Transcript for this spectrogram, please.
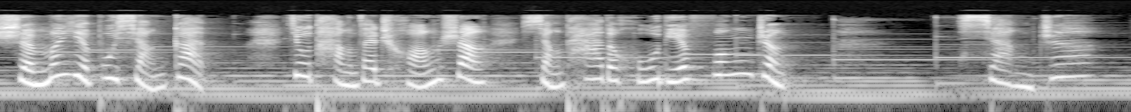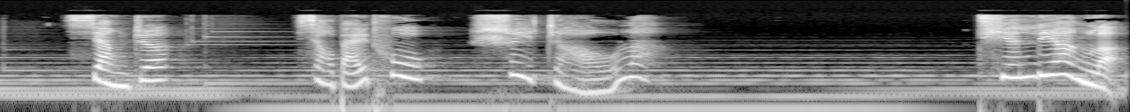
什么也不想干，就躺在床上想他的蝴蝶风筝。想着，想着，小白兔睡着了。天亮了，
